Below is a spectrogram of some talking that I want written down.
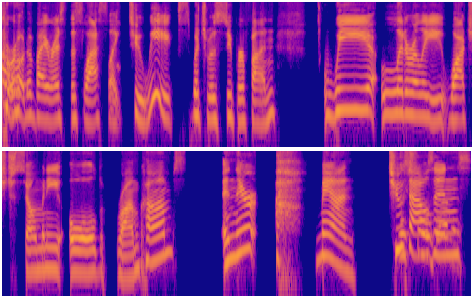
coronavirus this last like two weeks, which was super fun, we literally watched so many old rom coms. And they're, man, They're so 2000s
